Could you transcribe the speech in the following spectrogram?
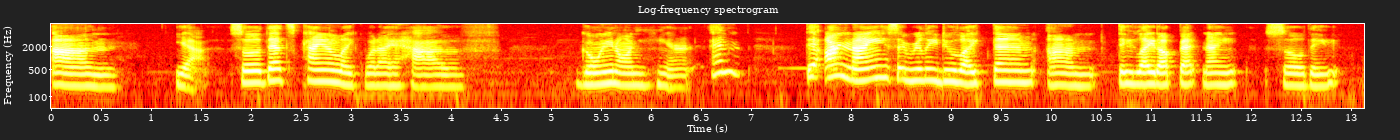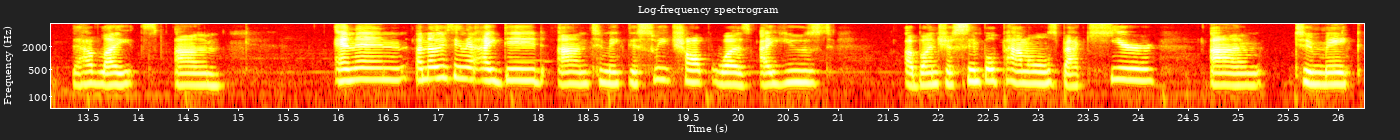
um, yeah. So that's kind of like what I have going on here. And they are nice. I really do like them. Um, they light up at night, so they they have lights. Um, and then another thing that I did um, to make this sweet shop was I used a bunch of simple panels back here um, to make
